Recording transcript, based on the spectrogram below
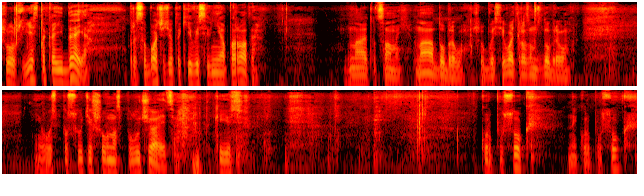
Що ж, є така ідея. Присобачити отакі висівні апарати на этот самий, на добриво, щоб висівати разом з добривом. І ось по суті, що у нас виходить. Такий ось корпусок, не корпусок,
